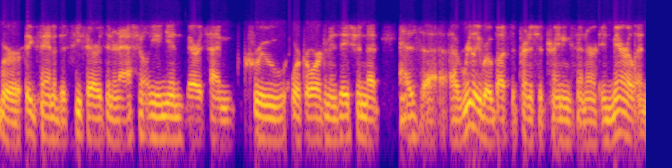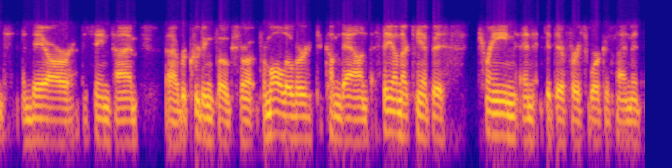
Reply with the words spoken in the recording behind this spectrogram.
We're a big fan of the Seafarers International Union maritime crew worker organization that has a, a really robust apprenticeship training center in Maryland, and they are at the same time uh, recruiting folks from, from all over to come down, stay on their campus, train and get their first work assignment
